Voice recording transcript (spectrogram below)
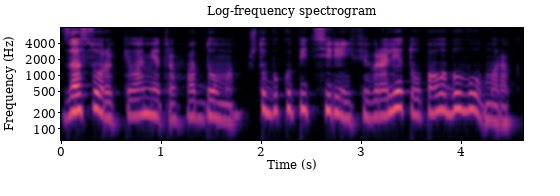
за сорок километров от дома, чтобы купить сирень в феврале, то упала бы в обморок.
